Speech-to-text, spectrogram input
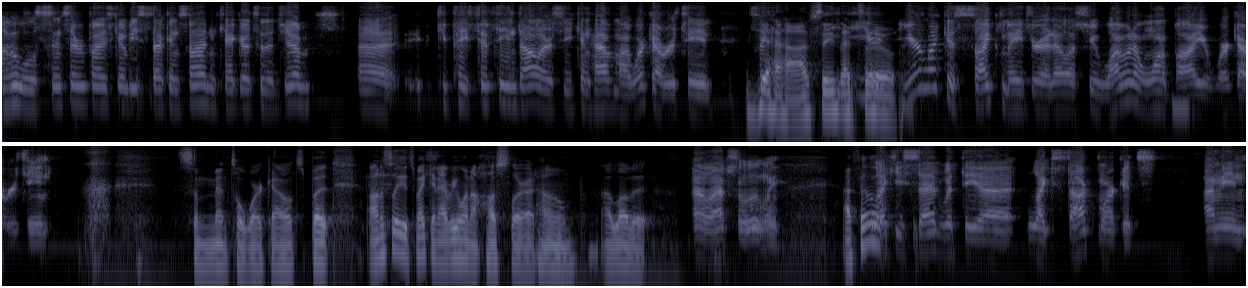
oh well, since everybody's gonna be stuck inside and can't go to the gym, uh, if you pay fifteen dollars, so you can have my workout routine. Yeah, I've seen that You're- too. You're, like a psych major at LSU. Why would I want to buy your workout routine? Some mental workouts, but honestly, it's making everyone a hustler at home. I love it. Oh, absolutely. I feel Like you said with the uh, like stock markets, I mean,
